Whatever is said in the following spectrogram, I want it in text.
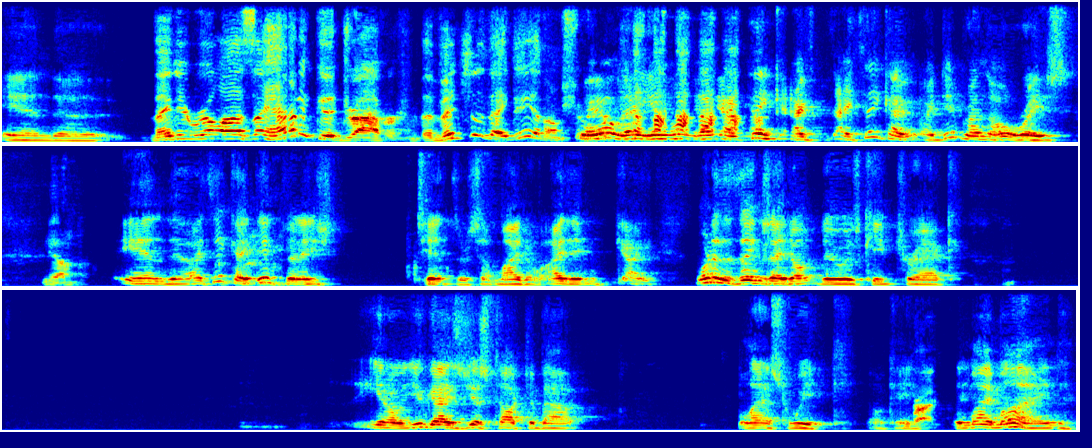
and uh, they didn't realize they had a good driver. Eventually, they did. I'm sure. Well, that, you know, I, I think I, I think I, I did run the whole race, yeah. and uh, I think I did finish tenth or something. I don't. I didn't. I, one of the things I don't do is keep track. You know, you guys just talked about last week. Okay. Right. In my mind,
